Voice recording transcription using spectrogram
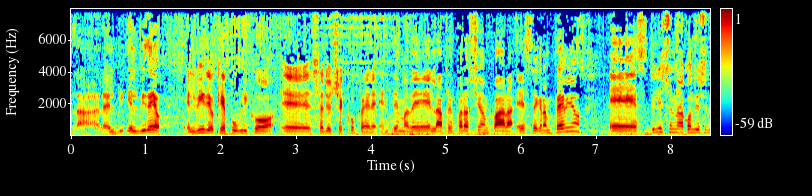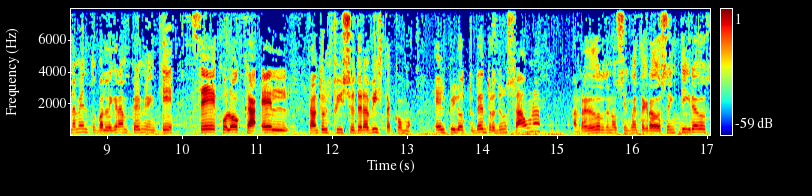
em, el, el video el vídeo que publicó eh, Sergio Checo Pérez en tema de la preparación para este Gran Premio. Eh, se utiliza un acondicionamiento para el Gran Premio en que se coloca el, tanto el fisioterapista como el piloto dentro de un sauna alrededor de unos 50 grados centígrados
